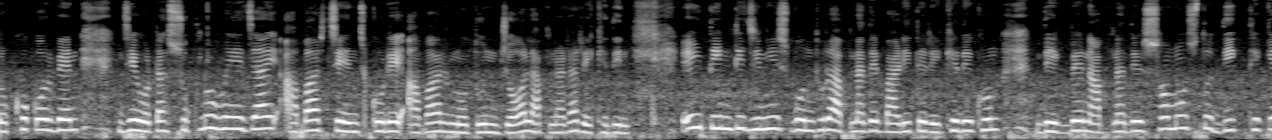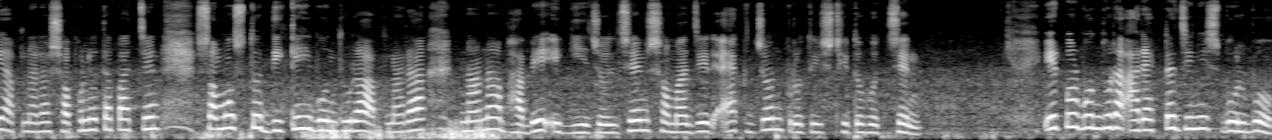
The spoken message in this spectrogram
লক্ষ্য করবেন যে ওটা শুকনো হয়ে যায়, আবার চেঞ্জ করে আবার নতুন জল আপনারা রেখে দিন। এই তিনটি জিনিস বন্ধুরা আপনাদের বাড়িতে রেখে দেখুন। দেখবেন আপনাদের সমস্ত দিক থেকে আপনারা সফলতা পাচ্ছেন। সমস্ত দিকেই বন্ধুরা আপনারা নানাভাবে এগিয়ে চলছেন সমাজের একজন প্রতিষ্ঠিত হচ্ছেন। এরপর বন্ধুরা আর একটা জিনিস বলব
